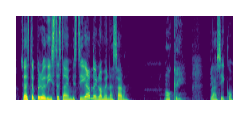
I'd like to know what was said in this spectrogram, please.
O sea, este periodista estaba investigando y lo amenazaron. ok. Clásico.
